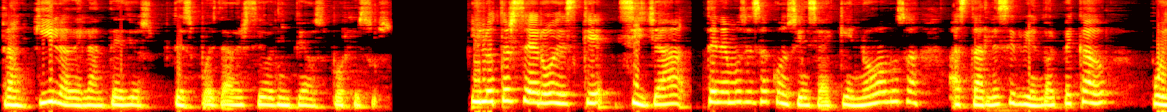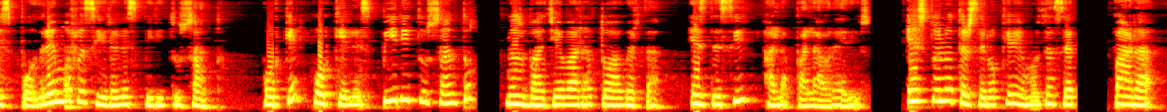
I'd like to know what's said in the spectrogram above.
tranquila delante de Dios después de haber sido limpiados por Jesús. Y lo tercero es que si ya tenemos esa conciencia de que no vamos a, estarle sirviendo al pecado, pues podremos recibir el Espíritu Santo. ¿Por qué? Porque el Espíritu Santo nos va a llevar a toda verdad, es decir, a la palabra de Dios. Esto es lo tercero que debemos de hacer para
